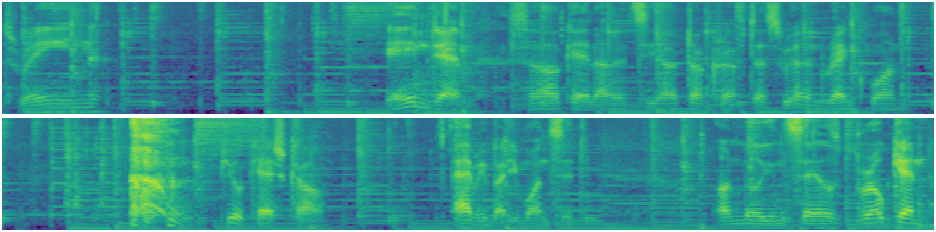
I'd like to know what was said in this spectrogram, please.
train, game jam. So okay, now let's see how Dockcraft does. We're in rank 1. Pure cash cow. Everybody wants it. 1 million sales broken.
